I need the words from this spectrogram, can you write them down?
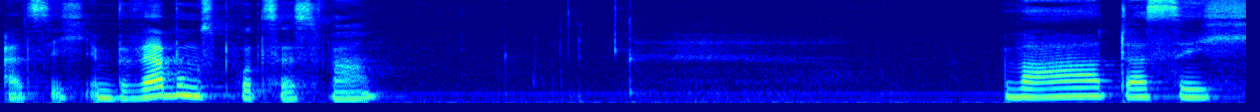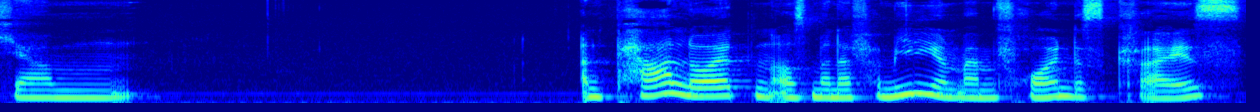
als ich im Bewerbungsprozess war, war, dass ich ähm, ein paar Leuten aus meiner Familie und meinem Freundeskreis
